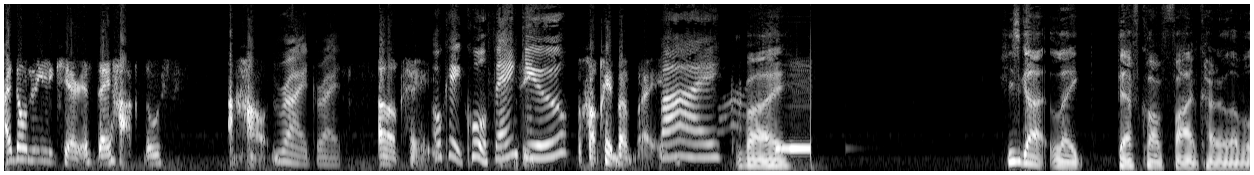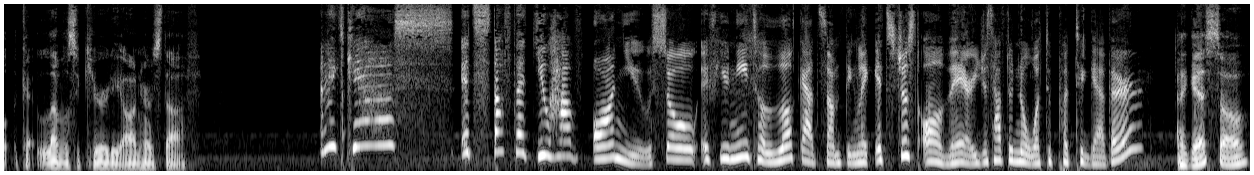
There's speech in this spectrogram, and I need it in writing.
I don't really care if they hack those accounts. Right, right. Okay. Okay, cool. Thank you. Okay, bye-bye. Bye. Bye. She's got like DEFCON 5 kind of level level security on her stuff. And I guess it's stuff that you have on you. So if you need to look at something, like it's just all there. You just have to know what to put together. I guess so.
